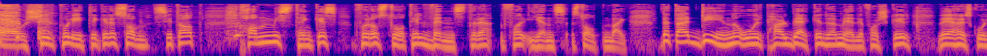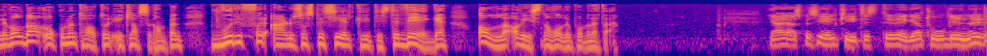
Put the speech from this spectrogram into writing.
avskyr politikere som sitat, 'kan mistenkes for å stå til venstre for Jens Stoltenberg'. Dette er dine ord, Paul Bjerke, du er medieforsker ved Høgskolen i Volda og kommentator i Klassekampen. Hvorfor er du så spesielt kritisk til VG? Alle avisene holder jo på med dette. Jeg er spesielt kritisk til VG av to grunner.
